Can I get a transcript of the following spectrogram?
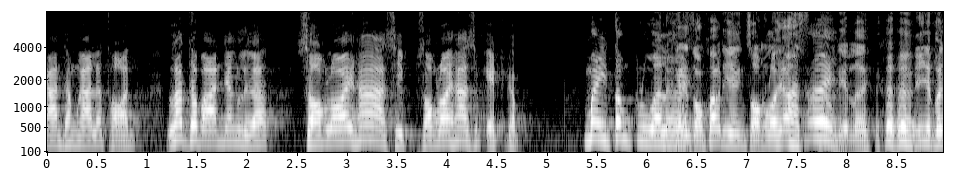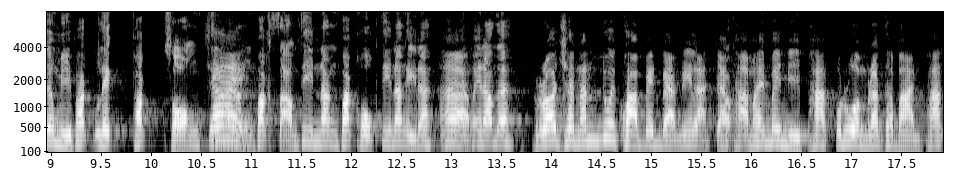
การทำงานและถอน รัฐบาลยังเหลือ 250 251 ครับ ไม่ต้องกลัวเลย แค่สองพักเดียวเองสองร้อยห้าสิบเฮ้ยเดียดเลย นี่ยังเขายังมีพักเล็กพักสองที่ใช่นั่งพักสามที่นั่งพักหกที่นั่งอีกนะอ่ายัยังไม่นับนะ เพราะฉะนั้นด้วยความเป็นแบบนี้แหละจะทำให้ไม่มีพักร่วมรัฐบาลพัก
